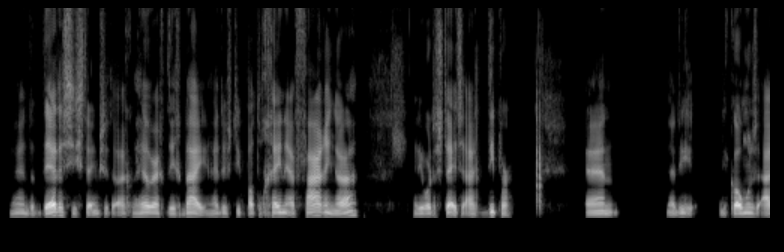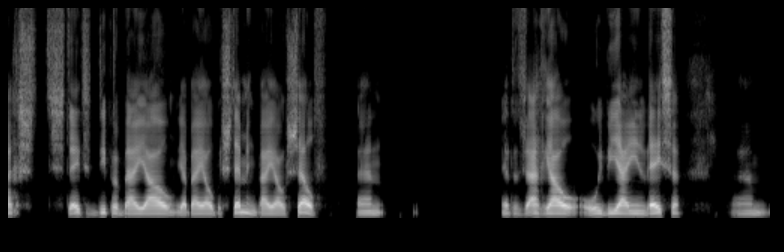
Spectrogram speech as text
En dat derde systeem zit er eigenlijk heel erg dichtbij. Dus die pathogene ervaringen, die worden steeds eigenlijk dieper. En die, die komen dus eigenlijk steeds dieper bij, jou, ja, bij jouw bestemming, bij jouzelf. En ja, dat is eigenlijk jou, hoe, wie jij in wezen um,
